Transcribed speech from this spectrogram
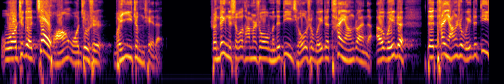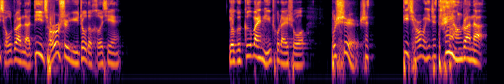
我这个教皇我就是唯一正确的。说那个时候他们说我们的地球是围着太阳转的，而围着的太阳是围着地球转的，地球是宇宙的核心。有个哥白尼出来说，不是是。地球围着太阳转的。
